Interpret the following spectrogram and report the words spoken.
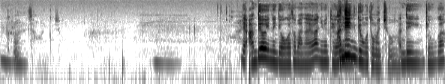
음. 그런 근데 안 되어 있는 경우가 더 많아요? 아니면 되어 안돼 있는 경우가 더 많죠. 안 되는 경우가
